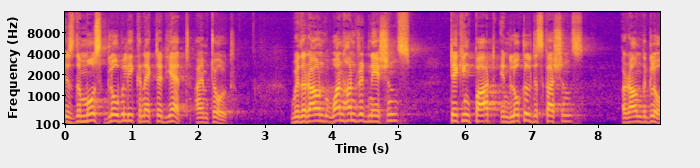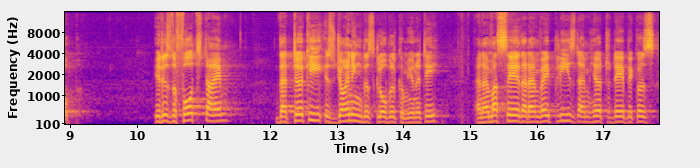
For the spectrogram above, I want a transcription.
is the most globally connected yet, I am told, with around 100 nations taking part in local discussions around the globe. It is the fourth time that Turkey is joining this global community, and I must say that I'm very pleased I'm here today because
